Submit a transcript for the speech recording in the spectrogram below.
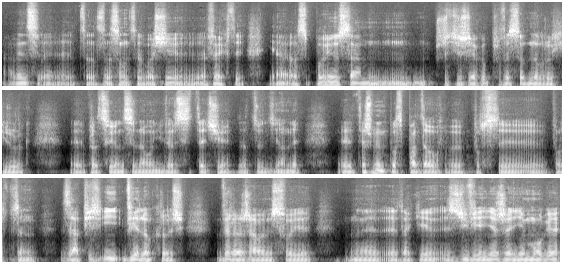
A więc e, to, to są te właśnie efekty. Ja powiem sam, przecież jako profesor neurochirurg e, pracujący na uniwersytecie, zatrudniony, e, też bym podpadał pod, pod ten zapis i wielokroć wyrażałem swoje takie zdziwienie, że nie mogę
